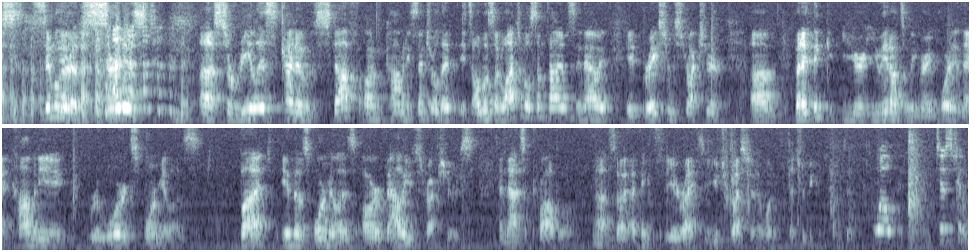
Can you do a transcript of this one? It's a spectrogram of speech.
similar absurdist, uh, surrealist kind of stuff on Comedy Central that it's almost unwatchable sometimes, and how it, it breaks from structure. Um, but I think you're, you hit on something very important in that comedy rewards formulas. But in those formulas are value structures, and that's a problem. Uh, so I think it's, you're right, it's a huge question and one that should be confronted. Well, just to,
